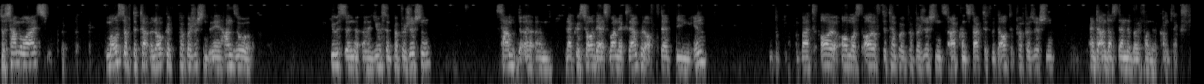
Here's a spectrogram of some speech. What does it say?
to summarize, most of the local prepositions in Hanzo use an uh, use a preposition. Some, uh, um, like we saw, there's one example of that being in, but all almost all of the temporal prepositions are constructed without a preposition and understandable from the context.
